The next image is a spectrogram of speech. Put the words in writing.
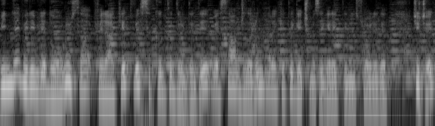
binde biri bile doğruysa felaket ve sıkıntıdır dedi ve savcıların harekete geçmesi gerektiğini söyledi. Çiçek,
